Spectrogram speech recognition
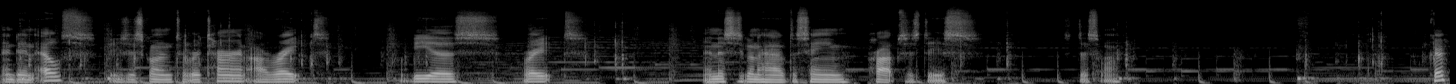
And then else is just going to return our right. BS right. And this is going to have the same props as this. As this one. Okay.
